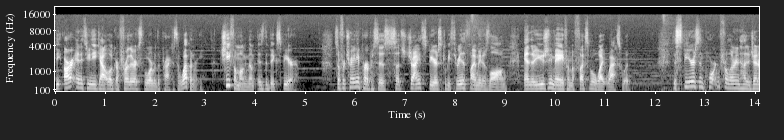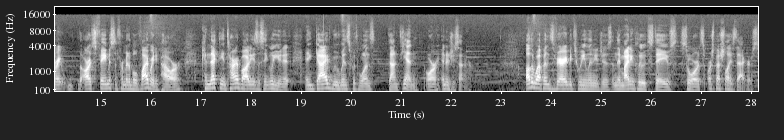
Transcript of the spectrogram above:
The art and its unique outlook are further explored with the practice of weaponry. Chief among them is the big spear. So for training purposes, such giant spears can be 3 to 5 meters long, and they're usually made from a flexible white waxwood. The spear is important for learning how to generate the art's famous and formidable vibrating power, connect the entire body as a single unit, and guide movements with one's dantian, or energy center. Other weapons vary between lineages, and they might include staves, swords, or specialized daggers.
